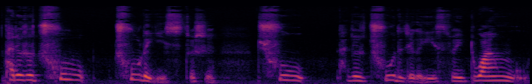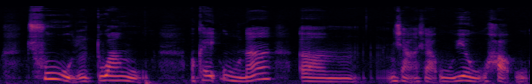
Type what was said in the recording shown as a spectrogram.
它就是初初的意思，就是初，它就是初的这个意思，所以端午初五就是端午。OK，五呢，嗯，你想一下，五月五号，五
